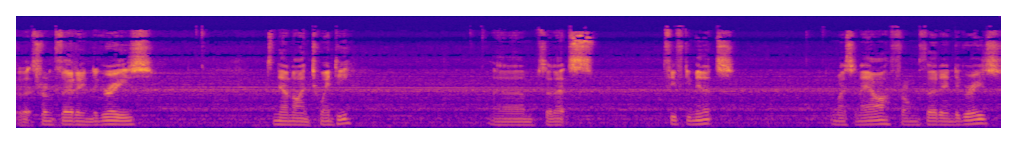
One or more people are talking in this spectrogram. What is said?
So that's from 13 degrees. It's now 9.20. Um, so that's 50 minutes, almost an hour from 13 degrees.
